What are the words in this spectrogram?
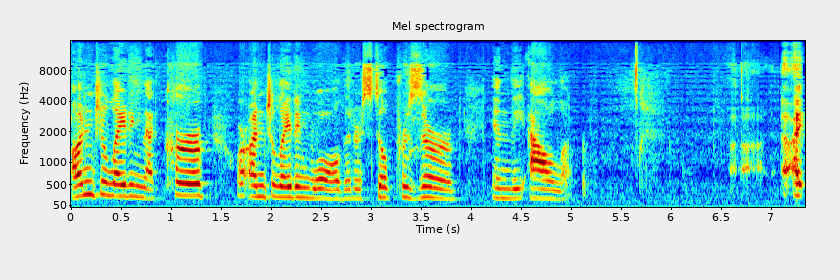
undulating, that curved or undulating wall that are still preserved in the aula. Uh, I,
